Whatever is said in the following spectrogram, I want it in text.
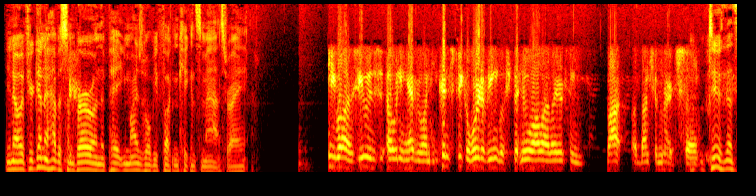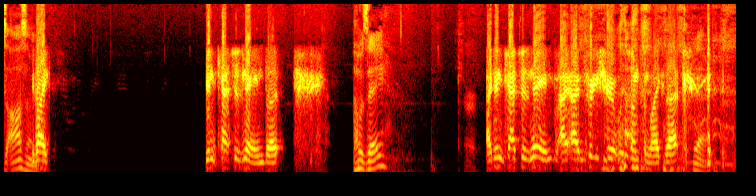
You know, if you're gonna have a sombrero in the pit, you might as well be fucking kicking some ass, right? He was. He was owning everyone. He couldn't speak a word of English, but knew all our lyrics and bought a bunch of merch. So Dude, that's awesome. like didn't catch his name, but Jose? I didn't catch his name. I, I'm pretty sure it was something like that. Yeah.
